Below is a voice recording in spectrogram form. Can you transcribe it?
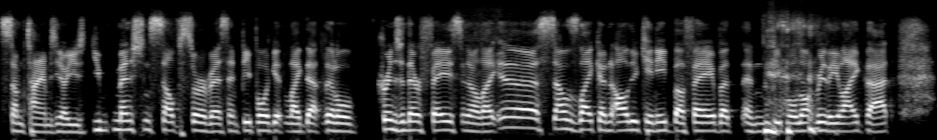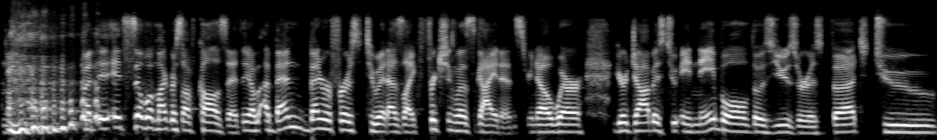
sometimes, you know, you you mention self-service and people get like that little cringe in their face and they're like, eh, sounds like an all you can eat buffet, but and people don't really like that. but it, it's still what Microsoft calls it. You know, Ben Ben refers to it as like frictionless guidance, you know, where your job is to enable those users, but to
